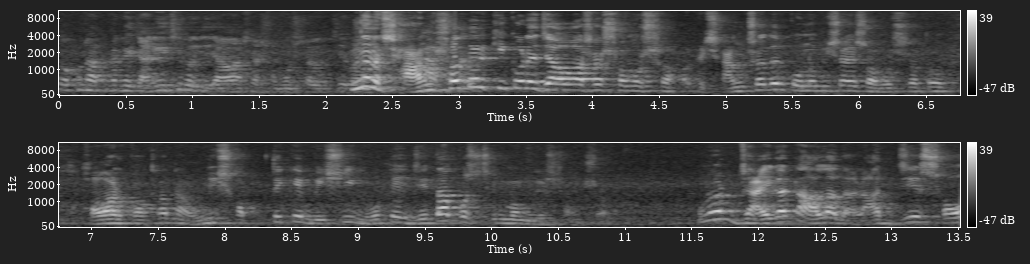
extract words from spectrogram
তখন আপনাকে জানিয়েছিল যে যাওয়া আসার সমস্যা হচ্ছে না না সাংসদের কি করে যাওয়া আসার সমস্যা হবে? সাংসদের কোনো বিষয়ে সমস্যা তো হওয়ার কথা না। উনি সব থেকে বেশি ভোটে জেতা পশ্চিমবঙ্গের সংসদ। ওনার জায়গাটা আলাদা, রাজ্যের সহ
